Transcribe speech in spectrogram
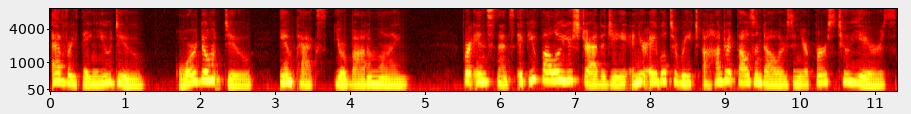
everything you do or don't do impacts your bottom line. For instance, if you follow your strategy and you're able to reach $100,000 in your first two years,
